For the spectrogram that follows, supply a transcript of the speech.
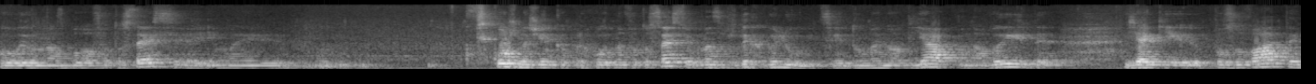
коли у нас була фотосесія, і Кожна жінка приходить на фотосесію, вона завжди хвилюється і думає, ну от як вона вийде, як їй позувати.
